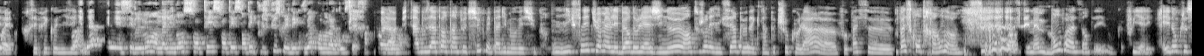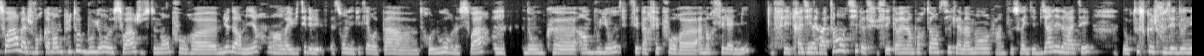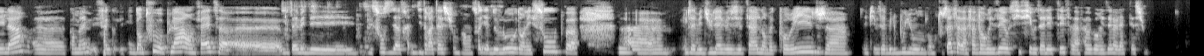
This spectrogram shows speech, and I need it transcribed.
c'est préconisé. les dates, c'est vraiment un aliment santé, santé, santé plus plus que j'ai découvert pendant la grossesse. Hein. Voilà. Puis ça vous apporte un peu de sucre, mais pas du mauvais sucre. Mixer, tu vois, même les beurres d'oléagineux, hein, toujours les mixer un peu avec un peu de chocolat. Euh, faut pas se, faut pas se contraindre. c'est même bon pour la santé, donc faut y aller. Et donc le soir, bah, je vous recommande plutôt le bouillon le soir, justement, pour euh, mieux dormir. On va éviter, les, de toute façon, on évite les repas euh, trop lourds le soir. Mm. Donc, euh, un bouillon, c'est parfait pour amorcer la nuit. C'est très hydratant aussi parce que c'est quand même important aussi que la maman, enfin que vous soyez bien hydraté. Donc tout ce que je vous ai donné là, euh, quand même, ça, dans tous vos plats en fait, euh, vous avez des, des sources d'hydratation. Enfin, soit il y a de l'eau dans les soupes, euh, vous avez du lait végétal dans votre porridge, euh, et puis vous avez le bouillon. Donc tout ça, ça va favoriser aussi si vous allaitez, ça va favoriser la lactation.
